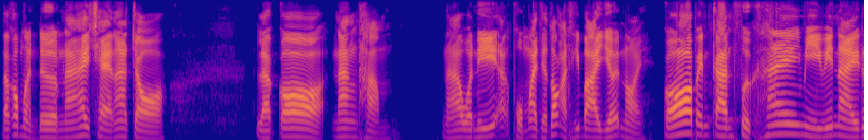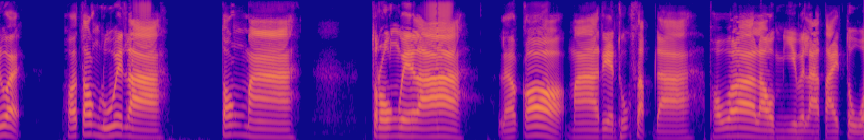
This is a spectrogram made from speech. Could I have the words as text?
แล้วก็เหมือนเดิมนะ ให้แชร์หน้าจอ แล้วก็นั่งทำนะ วันนี้ผมอาจจะต้องอธิบายเยอะหน่อย ก็เป็นการฝึกให้มีวินัยด้วย เพราะต้องรู้เวลาต้องมาตรงเวลา แล้วก็มาเรียนทุกสัปดาห์ เพราะว่าเรามีเวลาตายตัว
